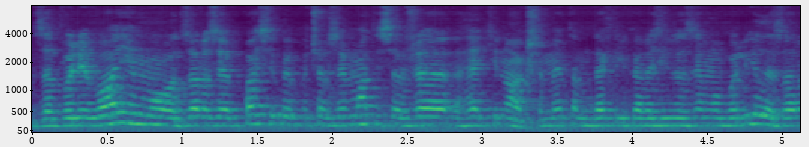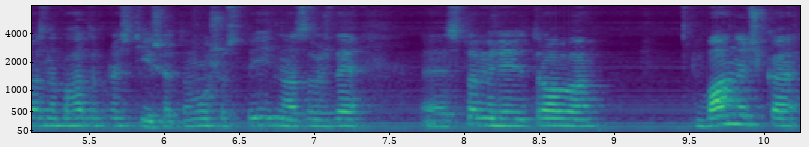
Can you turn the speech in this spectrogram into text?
заболіваємо. От зараз я пасікою почав займатися вже геть інакше. Ми там декілька разів за зиму боліли, зараз набагато простіше, тому що стоїть у нас завжди е, 100 мл баночка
